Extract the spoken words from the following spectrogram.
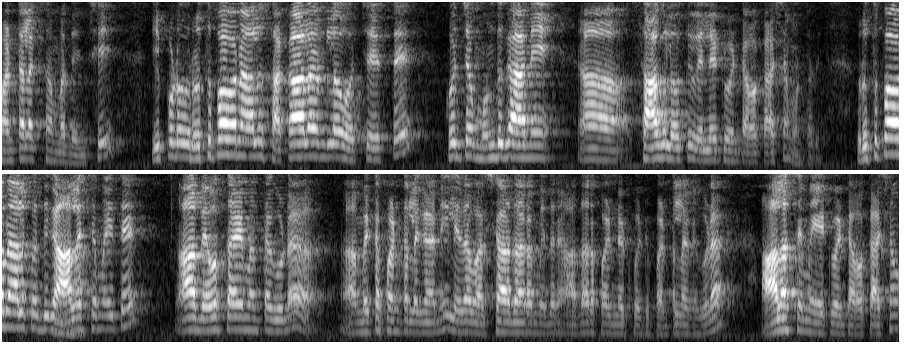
పంటలకు సంబంధించి ఇప్పుడు ఋతుపవనాలు సకాలంలో వచ్చేస్తే కొంచెం ముందుగానే సాగులోకి వెళ్ళేటువంటి అవకాశం ఉంటుంది. ఋతుపవనాలు కొద్దిగా ఆలస్యమైతే ఆ వ్యవసాయం అంతా కూడా మిట్ట పంటలు కానీ లేదా వర్షాధారం మీదనే ఆధారపడినటువంటి పంటలని కూడా ఆలస్యం అయ్యేటువంటి అవకాశం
